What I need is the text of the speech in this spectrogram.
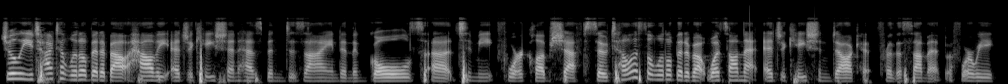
Julie, you talked a little bit about how the education has been designed and the goals uh, to meet for club chefs. So tell us a little bit about what's on that education docket for the summit before we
